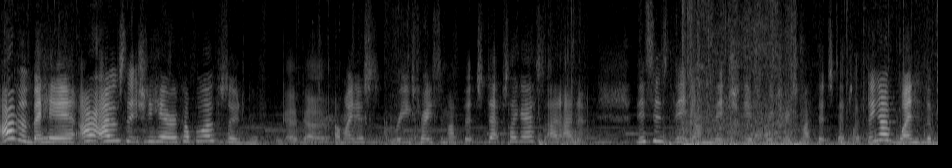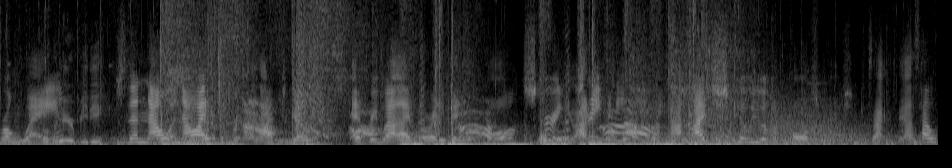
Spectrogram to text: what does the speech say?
I remember here. I, I was literally here a couple episodes ago. Am I just retracing my footsteps? I guess. I, I don't know. This is the. I'm literally just retracing my footsteps. I think I went the wrong way. Over here, BD. So then now, now I have to, I have to go everywhere I've already been before. Screw you! I don't even need to do that. I just kill you with a force push. Exactly. That's how,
